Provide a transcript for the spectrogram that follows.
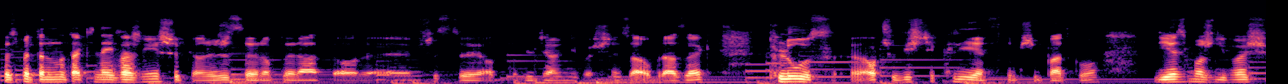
powiedzmy ten no, taki najważniejszy pion, reżyser, operator, e, wszyscy odpowiedzialni właśnie za obrazek, plus e, oczywiście klient w tym przypadku, jest możliwość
